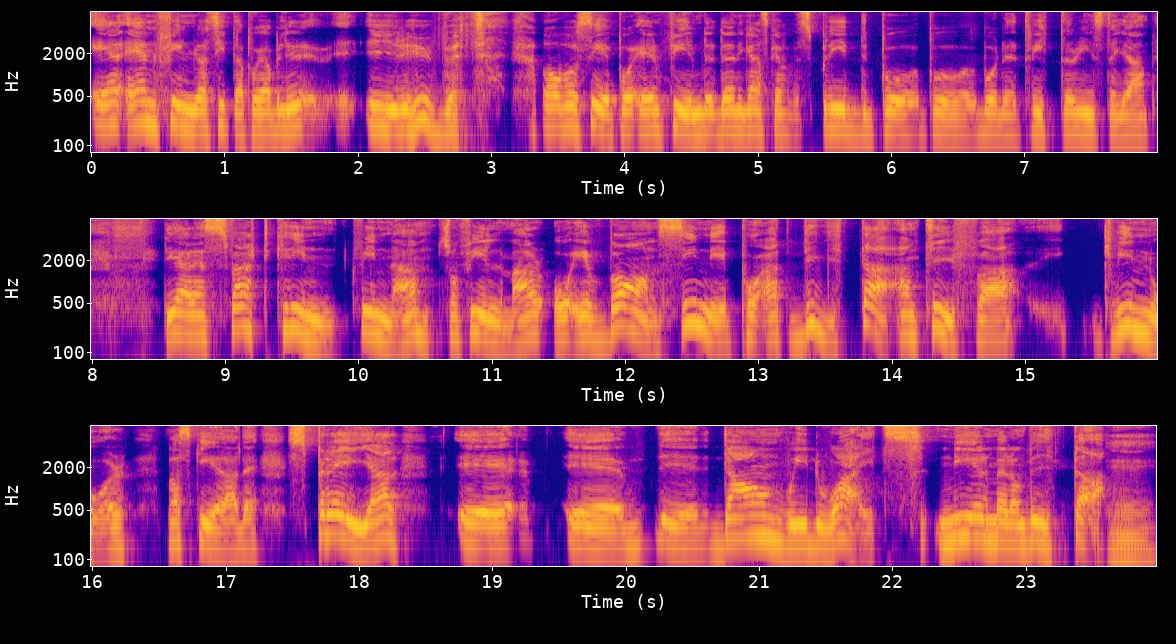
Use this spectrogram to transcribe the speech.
en, en, film jag tittar på, jag blir eh, yr i huvudet av att se på en film, den är ganska spridd på, på både Twitter och Instagram. Det är en svart kvin, kvinna som filmar och är vansinnig på att vita Antifa kvinnor maskerade sprayar eh, Eh, eh, down with whites, ner med de vita. Mm.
